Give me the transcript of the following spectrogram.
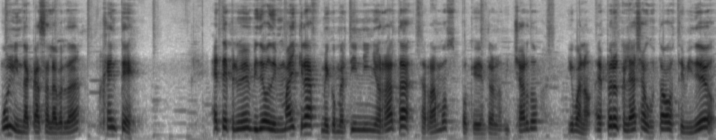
Muy linda casa, la verdad. Gente, este es el primer video de Minecraft. Me convertí en niño rata. Cerramos porque entran los bichardos. Y bueno, espero que les haya gustado este video.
